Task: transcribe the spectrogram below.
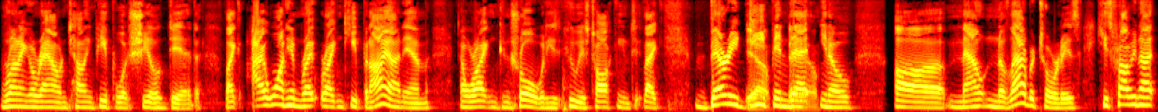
running around telling people what Shield did. Like I want him right where I can keep an eye on him and where I can control what he's who he's talking to. Like buried deep yeah, in that yeah. you know uh, mountain of laboratories, he's probably not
